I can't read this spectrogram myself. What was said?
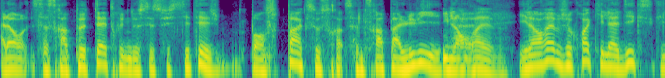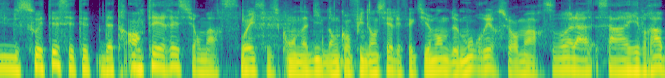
Alors, ça sera peut-être une de ces sociétés. Je pense pas que ce sera, ça ne sera pas lui. Il en euh, rêve. Il en rêve. Je crois qu'il a dit que ce qu'il souhaitait, c'était d'être enterré sur Mars. Oui, c'est ce qu'on a dit dans Confidentiel, effectivement, de mourir sur Mars. Voilà, ça arrivera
